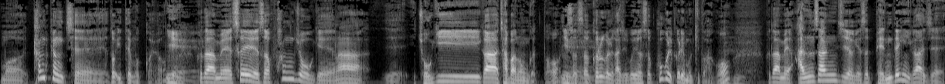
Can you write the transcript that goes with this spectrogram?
뭐 탕평채도 이때 먹고요. 예. 그 다음에 서해에서 황조개나 이제 조기가 잡아놓은 것도 예. 있어서 그걸 가지고 여기서 국을 끓여 먹기도 하고 음. 그 다음에 안산 지역에서 밴댕이가 이제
